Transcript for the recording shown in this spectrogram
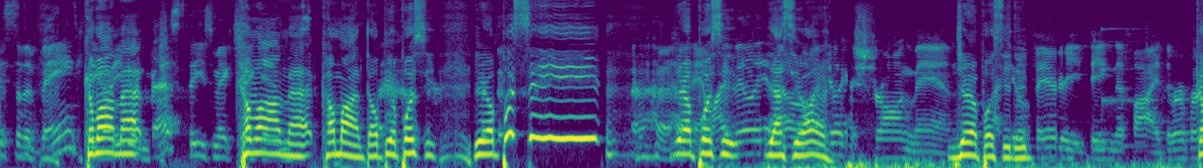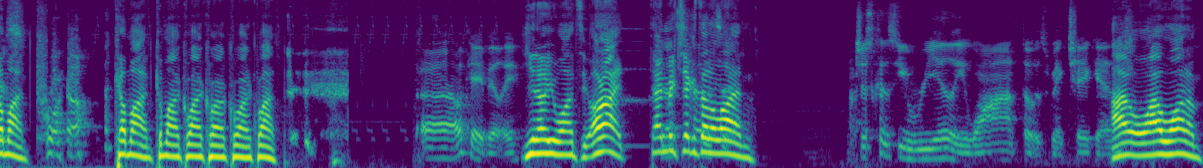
McChickens to the bank. Come dude. On, Matt. Invest these McChickens. Come on, Matt. Come on. Don't be a pussy. You're a pussy. You're a I, pussy. Billy? Yes, you know. I are. feel like a strong man. You're a pussy, I dude. Very dignified. The reverse. Come on. Come on. Come on. Come on. Come on. Come on. Come on. Uh, okay, Billy. You know you want to. All right. 10 Just McChickens on the line. Just because you really want those McChickens. I, I want them.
